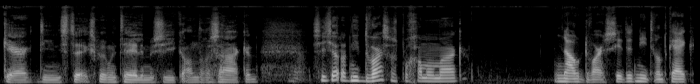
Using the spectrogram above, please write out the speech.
kerkdiensten, experimentele muziek, andere zaken. Ja. Zit jij dat niet dwars als programma maken? Nou, dwars zit het niet, want kijk,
